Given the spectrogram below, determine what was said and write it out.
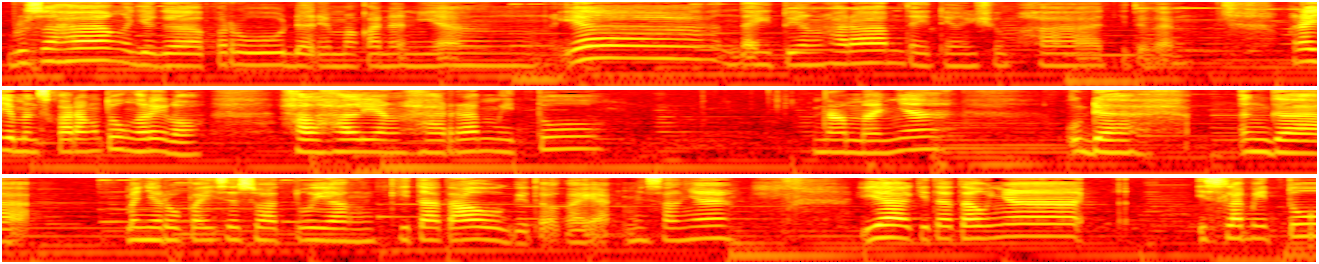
berusaha ngejaga perut dari makanan yang ya entah itu yang haram entah itu yang syubhat gitu kan. Karena zaman sekarang tuh ngeri loh hal-hal yang haram itu namanya udah enggak menyerupai sesuatu yang kita tahu gitu. Kayak misalnya ya kita taunya Islam itu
